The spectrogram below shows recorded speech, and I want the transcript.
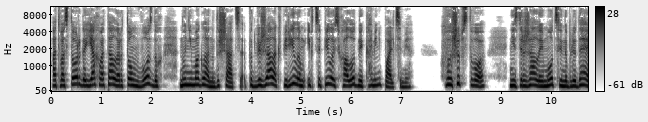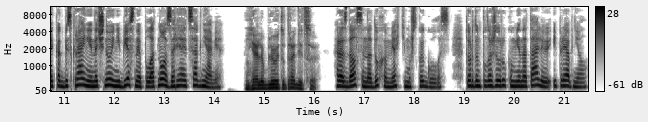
От восторга я хватала ртом воздух, но не могла надышаться. Подбежала к перилам и вцепилась в холодный камень пальцами. Волшебство! Не сдержала эмоций, наблюдая, как бескрайнее ночное небесное полотно озаряется огнями. «Я люблю эту традицию», — раздался над ухом мягкий мужской голос. Торден положил руку мне на талию и приобнял.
